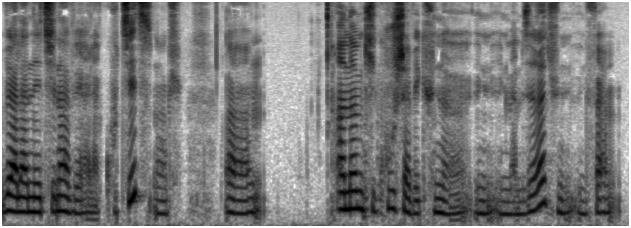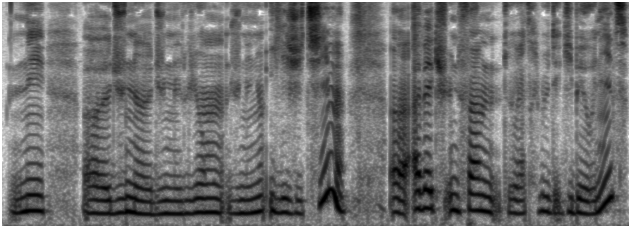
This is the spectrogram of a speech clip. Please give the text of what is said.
ve à la netina, ve à la koutit, donc un homme qui couche avec une, une, une femme née euh, d'une, union, union illégitime, euh, avec une femme de la tribu des Gibéonites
